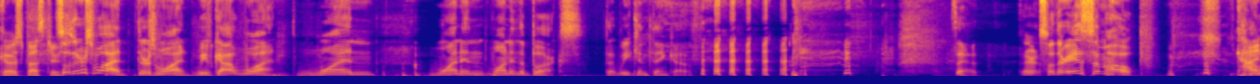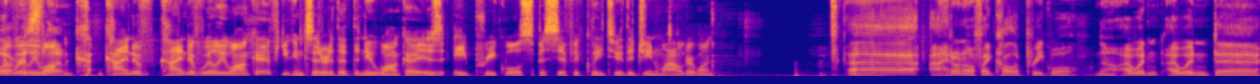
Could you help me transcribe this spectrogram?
Ghostbusters. so there's one. There's one. We've got one. One one in one in the books that we can think of so there, so there is some hope kind of Willy. Wonka, kind of kind of Willy Wonka. If you consider that the new Wonka is a prequel specifically to the Gene Wilder one. Uh, I don't know if I'd call it prequel. No, I wouldn't. I wouldn't. Uh,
